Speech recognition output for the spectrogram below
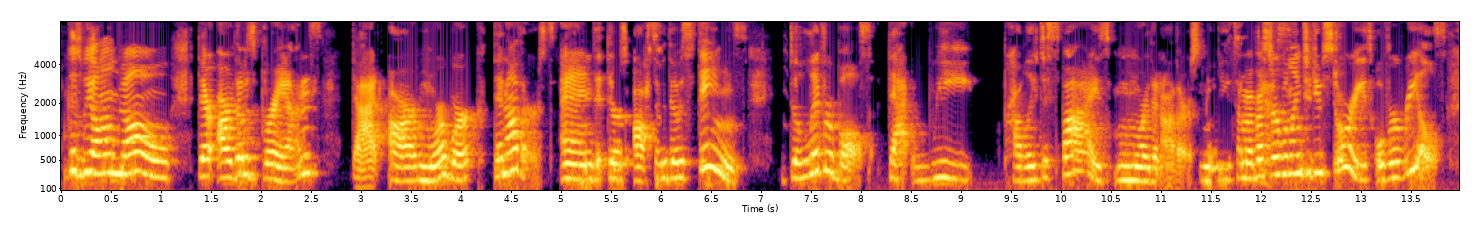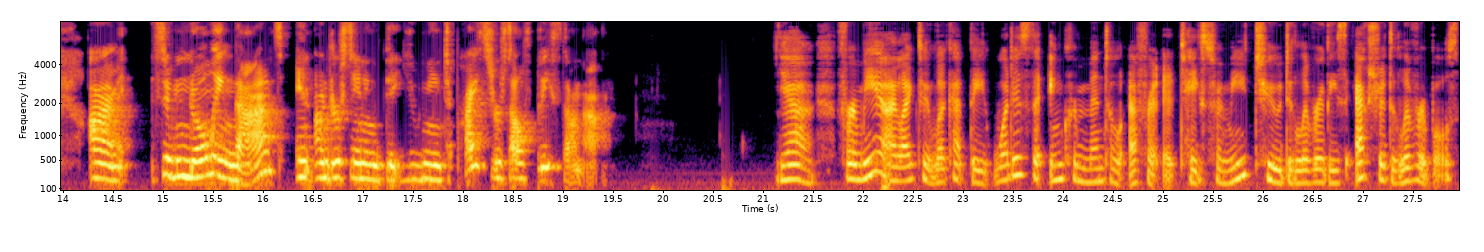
Because we all know there are those brands that are more work than others. And there's also those things, deliverables that we probably despise more than others. Maybe some of us yes. are willing to do stories over reels. Um, so knowing that and understanding that you need to price yourself based on that. Yeah, for me, I like to look at the what is the incremental effort it takes for me to deliver these extra deliverables.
